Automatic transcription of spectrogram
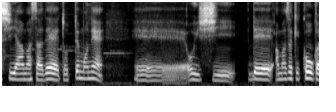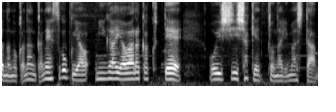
しい甘さでとってもね、えー、美味しいで甘酒効果なのかなんかねすごくや身が柔らかくて美味しい鮭となりました。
